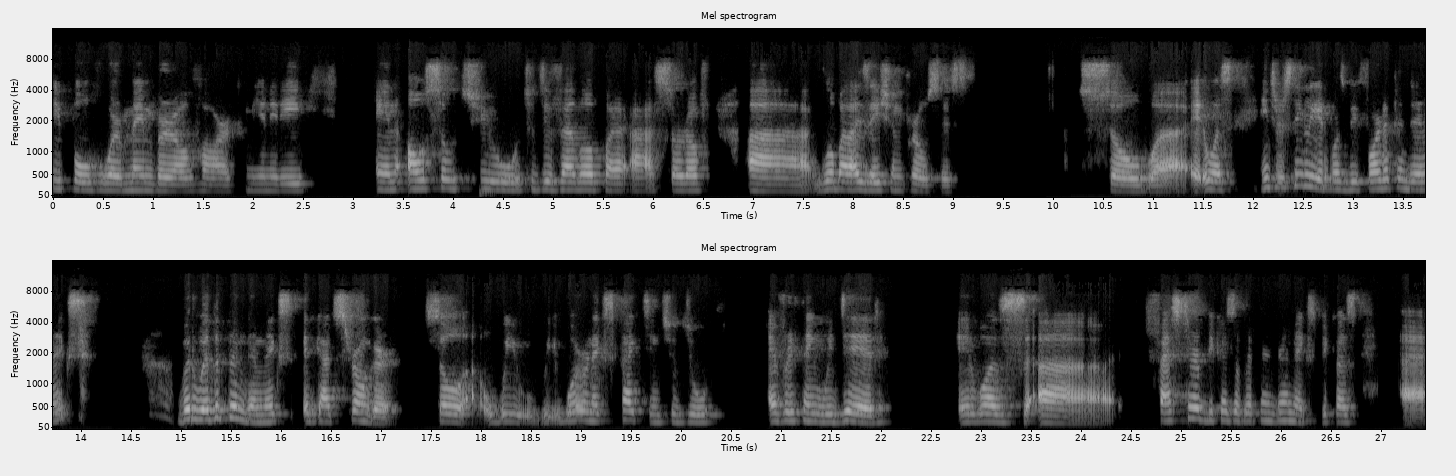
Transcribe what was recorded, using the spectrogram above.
people who are member of our community, and also to to develop a, a sort of uh, globalization process. So uh, it was interestingly it was before the pandemics, but with the pandemics it got stronger. So we we weren't expecting to do everything we did. It was uh, faster because of the pandemics because uh,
